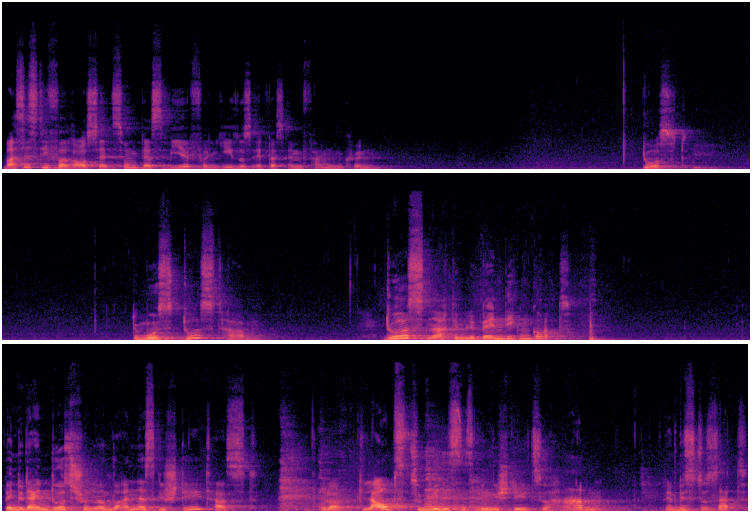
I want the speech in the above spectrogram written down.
Was ist die Voraussetzung, dass wir von Jesus etwas empfangen können? Durst. Du musst Durst haben. Durst nach dem lebendigen Gott. Wenn du deinen Durst schon irgendwo anders gestillt hast, oder glaubst zumindest ihn gestillt zu haben, dann bist du satt.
